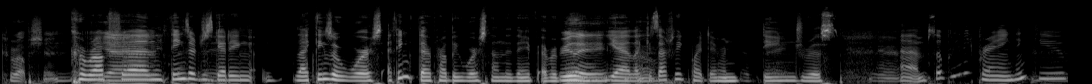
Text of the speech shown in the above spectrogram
corruption. corruption. Yeah, things are just getting like things are worse. I think they're probably worse now than they've ever Really? been. Yeah, like Oh. it's actually quite different, dangerous. Yeah. Um, so please be praying. Thank you.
